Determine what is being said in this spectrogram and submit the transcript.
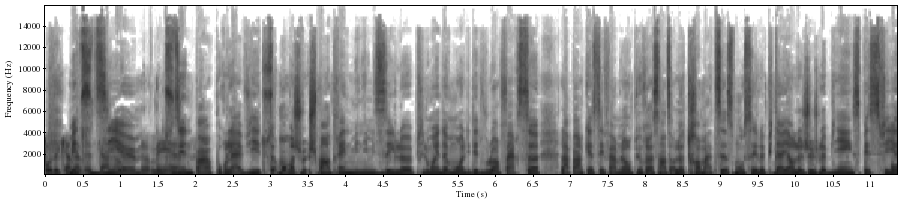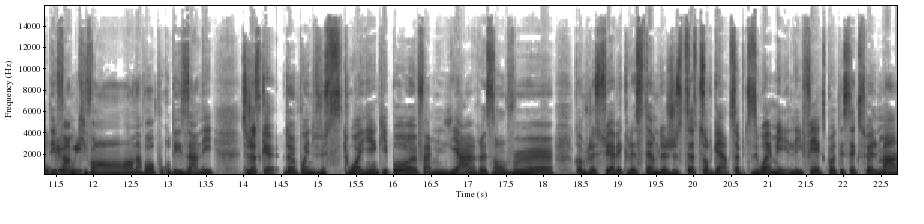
pas le Canada. Mais tu dis, euh, mais, tu dis une peur pour la vie et tout ça. Moi, moi, je, je suis pas en train de minimiser là, puis loin de moi l'idée de vouloir faire ça, la peur que ces femmes-là ont pu ressentir, le traumatisme aussi là. Puis d'ailleurs, le juge l'a bien spécifié. Il y a des femmes qui vont en avoir pour des années. C'est juste que d'un point de vue citoyen, qui est pas euh, familière, si on veut, euh, comme je le suis avec le système de justice, tu regardes ça puis tu dis ouais, mais les filles exploitées sexuellement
